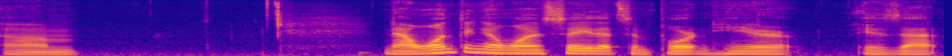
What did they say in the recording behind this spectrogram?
Um, now, one thing I want to say that's important here is that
